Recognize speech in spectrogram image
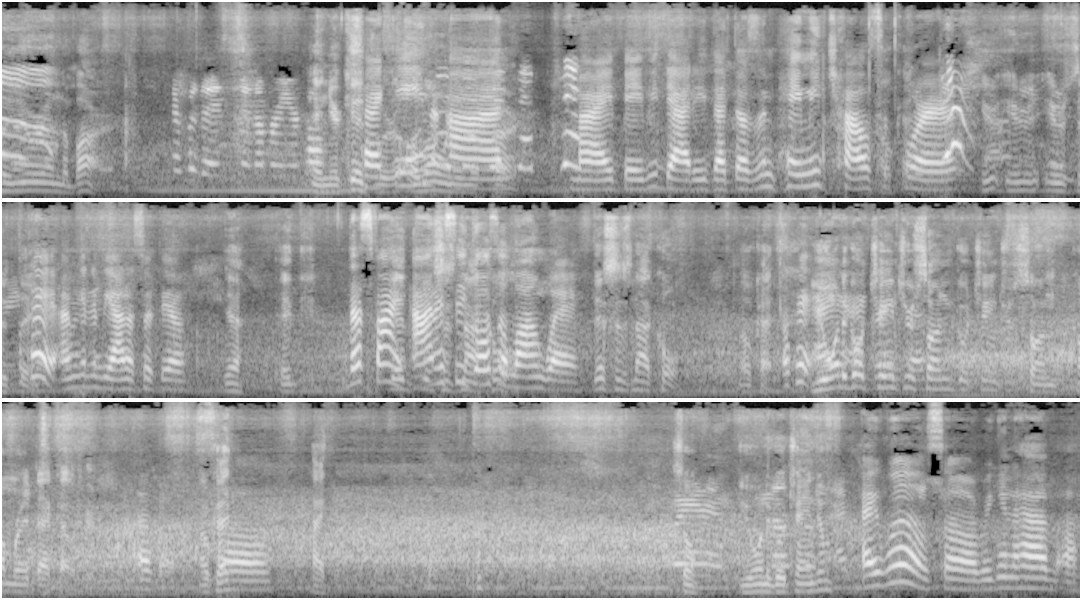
So you were in the bar. And your kids were Checking alone in that on car. my baby daddy that doesn't pay me child support. Here, here- here's the thing. Okay, I'm gonna be honest with you. Yeah. it- That's fine. this is Honesty not goes cool. a long way. This is not cool. Okay. Okay, You I- want to I go agree change your son? Go change your son. Come right back out here. Okay. Okay. So Hi. So you want to go change him? I will. So are we gonna have a?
